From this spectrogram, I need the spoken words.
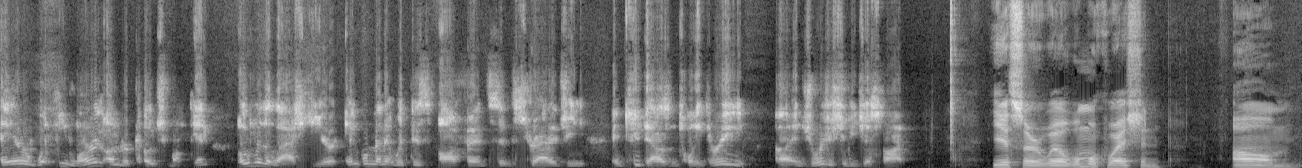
pair what he learned under Coach Monken over the last year, implement it with this offensive strategy in 2023, uh, and Georgia should be just fine. Yes, sir. Well, one more question. Um,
